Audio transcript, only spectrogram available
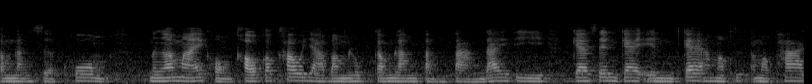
กำลังเสือโค้งเนื้อไม้ของเขาก็เข้ายาบำรุงกำลังต่างๆ ได้ดี แก้เส้นแก้เอ็น แก้อัมพฤกษ์อัมพาต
